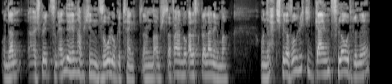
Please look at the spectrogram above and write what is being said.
Und dann äh, später zum Ende hin habe ich ihn solo getankt. Dann habe ich einfach nur alles gut alleine gemacht. Und dann hatte ich später so einen richtig geilen Flow drinne.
